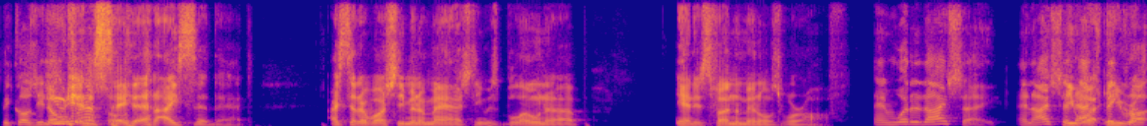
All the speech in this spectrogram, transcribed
because he you don't You didn't wrestle. say that. I said that. I said I watched him in a match and he was blown up and his fundamentals were off. And what did I say? And I said He that's he because.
